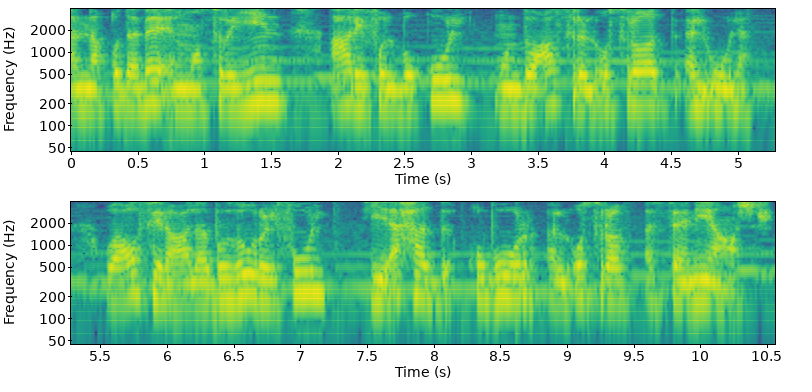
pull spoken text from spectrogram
أن قدماء المصريين عرفوا البقول منذ عصر الأسرات الأولى وعثر على بذور الفول في أحد قبور الأسرة الثانية عشر.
